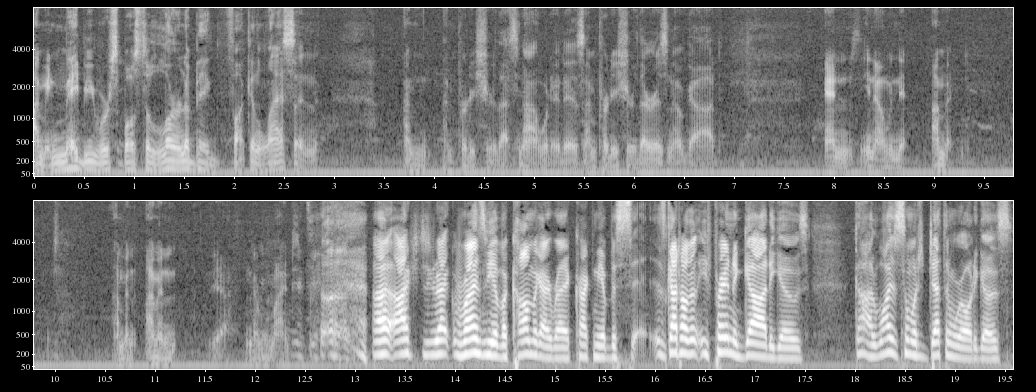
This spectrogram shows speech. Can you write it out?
I mean, maybe we're supposed to learn a big fucking lesson. I'm, I'm pretty sure that's not what it is. I'm pretty sure there is no God. And, you know, I'm, I'm in, I'm in, yeah, never mind. Uh, actually, that reminds me of a comic I read. It cracked me up. This, this guy talking, he's praying to God. He goes, God, why is there so much death in the world? He goes,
